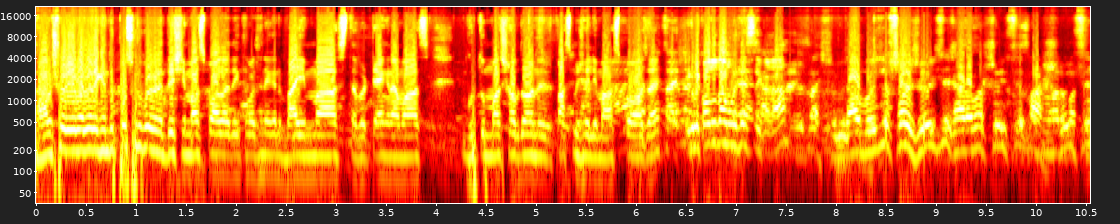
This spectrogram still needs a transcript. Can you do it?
ধামসর এই বাজারে কিন্তু প্রচুর পরিমাণে দেশি মাছ পাওয়া যায়। দেখতে পাচ্ছেন এখানে বাই মাছ তারপর ট্যাংরা মাছ গুতুম মাছ সব ধরনের পাঁচমিশালি মাছ পাওয়া যায়। এগুলো কত দাম হইতেছে কাকা? দাম ছয়শো হয়েছে সাড়ে পাঁচশো হয়েছে পাঁচশো হয়েছে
